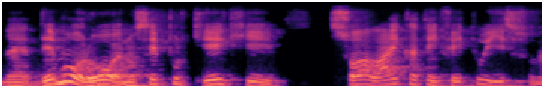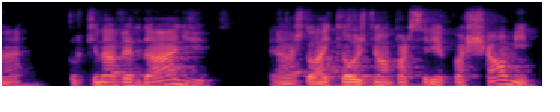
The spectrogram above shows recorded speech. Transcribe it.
Né? Demorou, eu não sei por que, que só a Leica tem feito isso, né? Porque na verdade a Leica hoje tem uma parceria com a Xiaomi,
